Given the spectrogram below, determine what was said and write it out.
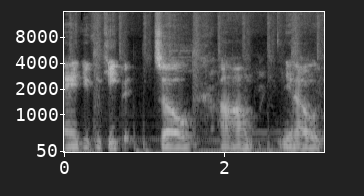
And you can keep it. So, um, you know,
